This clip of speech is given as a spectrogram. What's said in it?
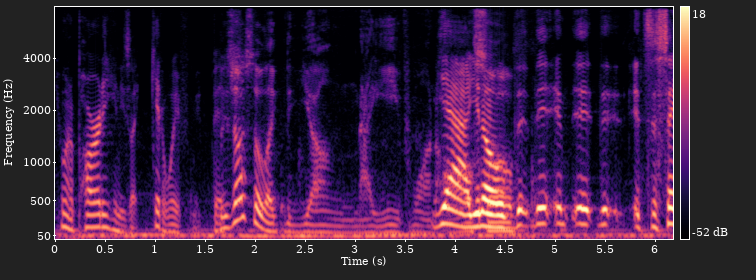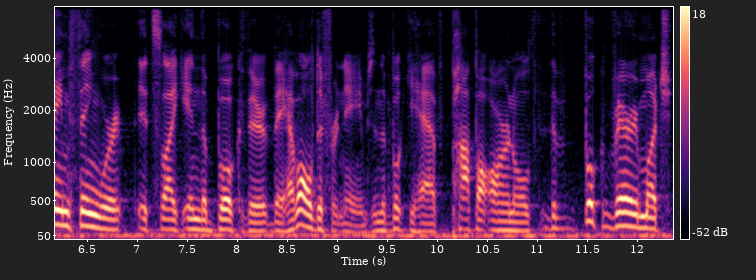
you want to party, and he's like, get away from me, bitch. But he's also like the young, naive one. Yeah, you know, the, the, it, it, it- it's the same thing where it's like in the book they they have all different names. In the book you have Papa Arnold. The book very much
